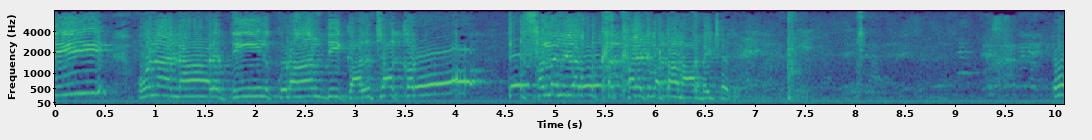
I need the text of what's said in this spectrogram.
دی انہوں دین قرآن دی گل چا کرو تے سمجھ لگو کھڑے چٹا مار بیٹھے جی وہ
